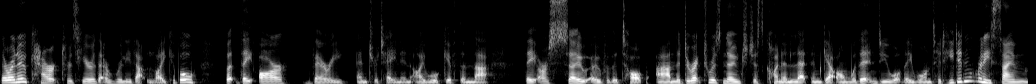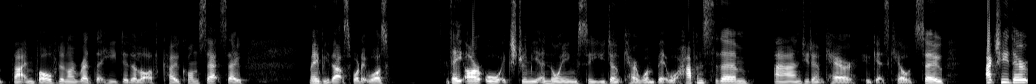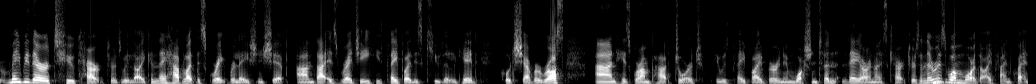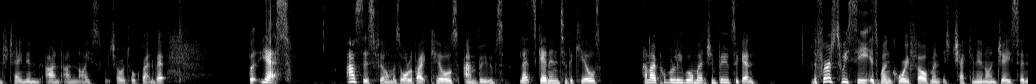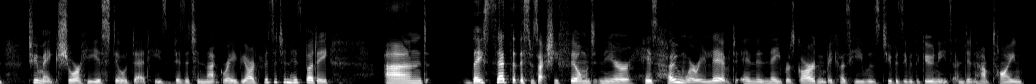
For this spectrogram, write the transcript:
There are no characters here that are really that likable, but they are very entertaining. I will give them that. They are so over the top, and the director was known to just kind of let them get on with it and do what they wanted. He didn't really sound that involved, and I read that he did a lot of coke on set, so maybe that's what it was. They are all extremely annoying, so you don't care one bit what happens to them, and you don't care who gets killed. So actually, there maybe there are two characters we like, and they have like this great relationship, and that is Reggie. He's played by this cute little kid called Shavar Ross, and his grandpa George, who was played by Vernon Washington. They are nice characters. And there is mm-hmm. one more that I find quite entertaining and, and nice, which I will talk about in a bit. But yes, as this film is all about kills and boobs, let's get into the kills. And I probably will mention boobs again. The first we see is when Corey Feldman is checking in on Jason to make sure he is still dead. He's visiting that graveyard, visiting his buddy. And they said that this was actually filmed near his home where he lived in his neighbor's garden because he was too busy with the Goonies and didn't have time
